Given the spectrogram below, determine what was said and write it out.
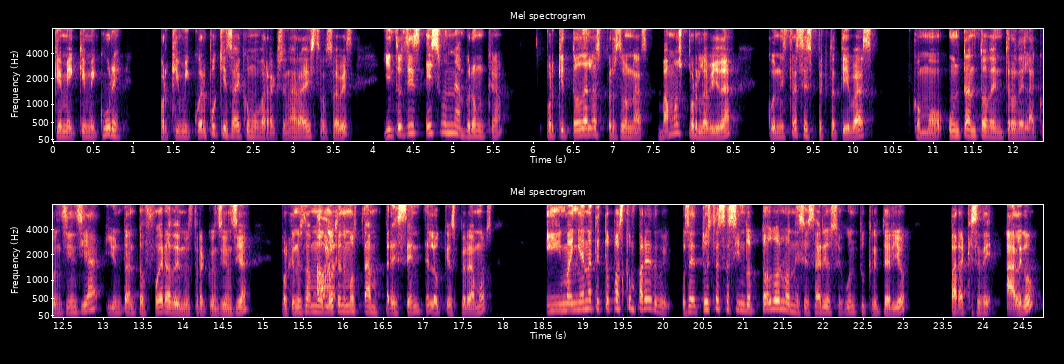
que me, que me cure, porque mi cuerpo quién sabe cómo va a reaccionar a esto, ¿sabes? Y entonces es una bronca porque todas las personas vamos por la vida con estas expectativas como un tanto dentro de la conciencia y un tanto fuera de nuestra conciencia porque no estamos, no tenemos tan presente lo que esperamos y mañana te topas con pared, güey. O sea, tú estás haciendo todo lo necesario según tu criterio para que se dé algo,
